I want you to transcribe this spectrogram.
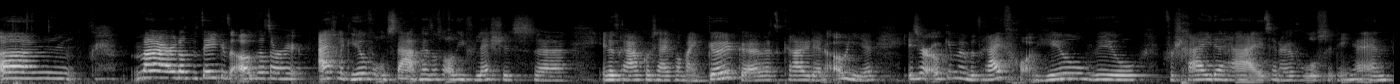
um, maar dat betekent ook dat er eigenlijk heel veel ontstaat. Net als al die flesjes uh, in het raamkozijn van mijn keuken met kruiden en oliën, is er ook in mijn bedrijf gewoon heel veel verscheidenheid en er heel veel losse dingen. En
